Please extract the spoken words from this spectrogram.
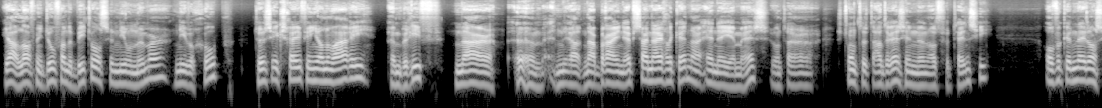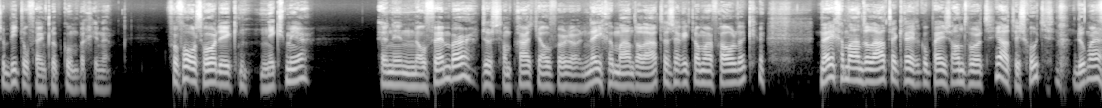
ja, Love Me Do van de Beatles, een nieuw nummer, nieuwe groep. Dus ik schreef in januari een brief naar, ehm, en ja, naar Brian Epstein eigenlijk, hè, naar NEMS. Want daar stond het adres in een advertentie. Of ik een Nederlandse Beatle fanclub kon beginnen. Vervolgens hoorde ik niks meer. En in november, dus dan praat je over eh, negen maanden later, zeg ik dan maar vrolijk. Negen maanden later kreeg ik opeens antwoord: Ja, het is goed, doe maar.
